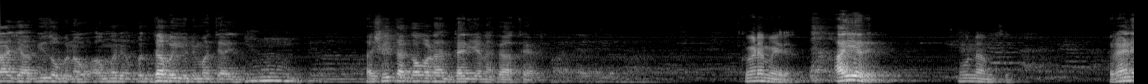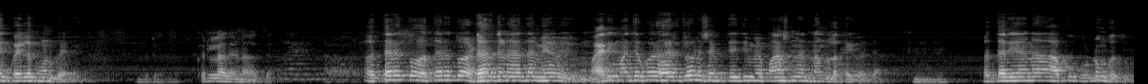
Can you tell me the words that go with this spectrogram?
આજે આ બીજો બનાવો અમારે બધા ભાઈઓની માથે આવી આ સીતા કવાડા અને ધારિયાના ઘા થયા. કોણે માર્યા? આયરે. શું નામ છે? રાણીકભાઈ લખમણભાઈ. કેટલા જણા હતા? અત્યારે તો અત્યારે તો અઢાર જણા હતા. મેં મારી માથે પર હાર જો ને સાહેબ તેથી મેં પાંચના નામ લખાવ્યા હતા. અત્યારે એના આખું કુટુંબ હતું.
